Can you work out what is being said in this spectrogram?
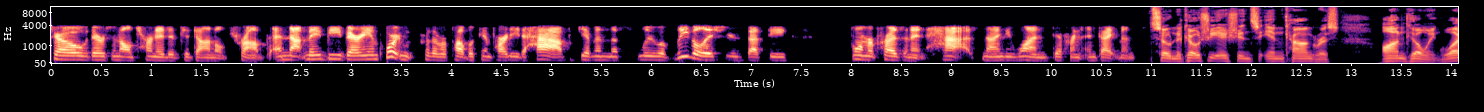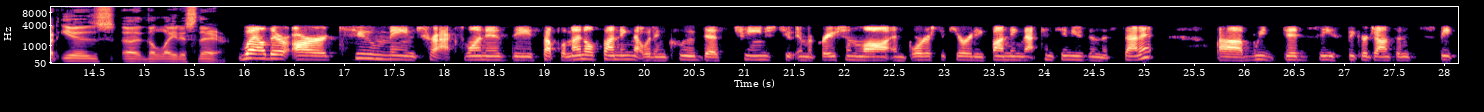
show there's an alternative to Donald Trump. And that may be very important for the Republican Party to have, given the slew of legal issues that the former president has 91 different indictments. So, negotiations in Congress ongoing. What is uh, the latest there? Well, there are two main tracks. One is the supplemental funding that would include this change to immigration law and border security funding that continues in the Senate. Uh, we did see Speaker Johnson speak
